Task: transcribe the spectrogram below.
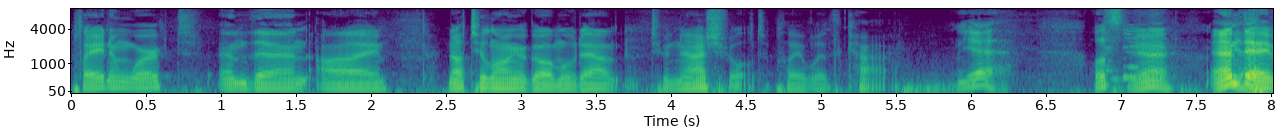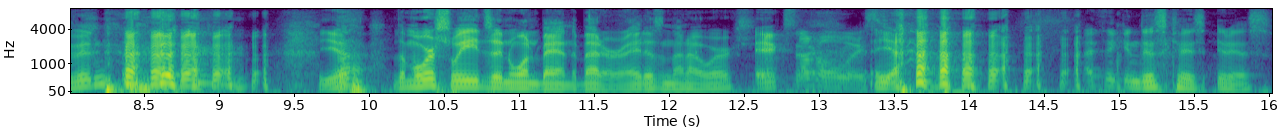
played and worked, and then I not too long ago moved out to Nashville to play with Kyle. Yeah. Let's Yeah, and Yeah. David. yeah. The, the more Swedes in one band, the better, right? Isn't that how it works? Not always. Yeah. I think in this case it is.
